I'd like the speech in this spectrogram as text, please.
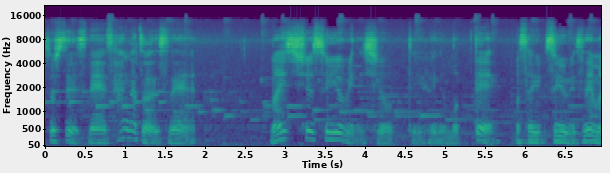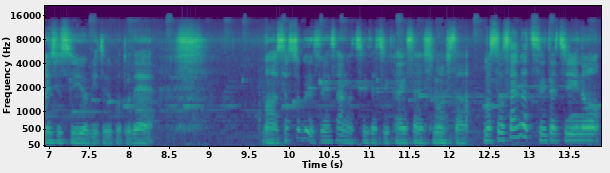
そしてですね3月はですね毎週水曜日にしようっていうふうに思ってまあ、水曜日ですね毎週水曜日ということで、まあ、早速ですね3月1日開催しました、まあ、その3月1日の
